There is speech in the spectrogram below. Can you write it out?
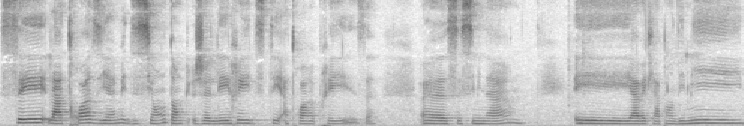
C'est la troisième édition, donc je l'ai réédité à trois reprises, euh, ce séminaire. Et avec la pandémie,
